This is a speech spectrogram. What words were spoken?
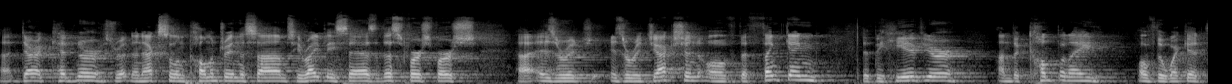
Uh, Derek Kidner has written an excellent commentary in the Psalms. He rightly says that this first verse uh, is, a re- is a rejection of the thinking, the behaviour, and the company of the wicked.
